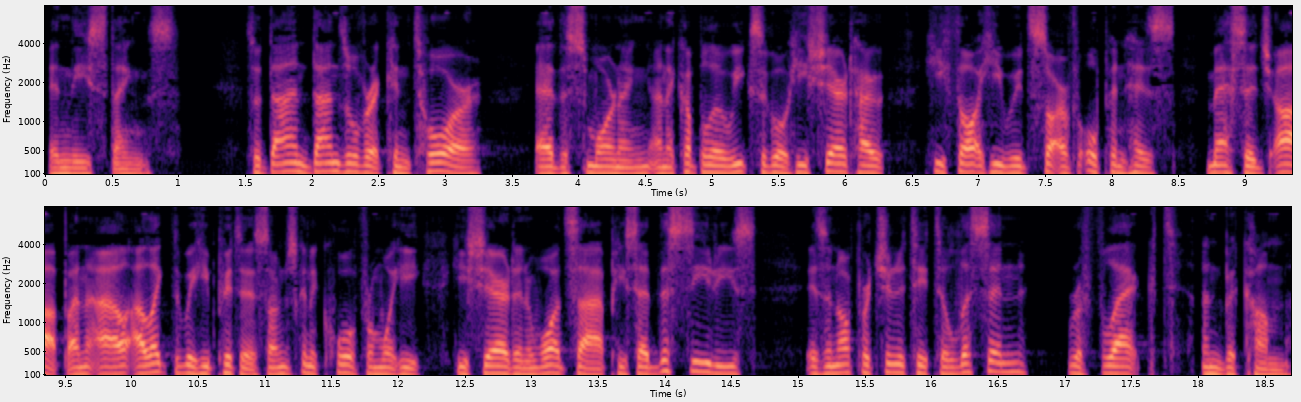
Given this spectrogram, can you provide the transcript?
in these things. So Dan, Dan's over at Cantor uh, this morning, and a couple of weeks ago he shared how he thought he would sort of open his message up. And I, I like the way he put it, so I'm just going to quote from what he, he shared in a WhatsApp. He said, This series is an opportunity to listen, reflect, and become.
